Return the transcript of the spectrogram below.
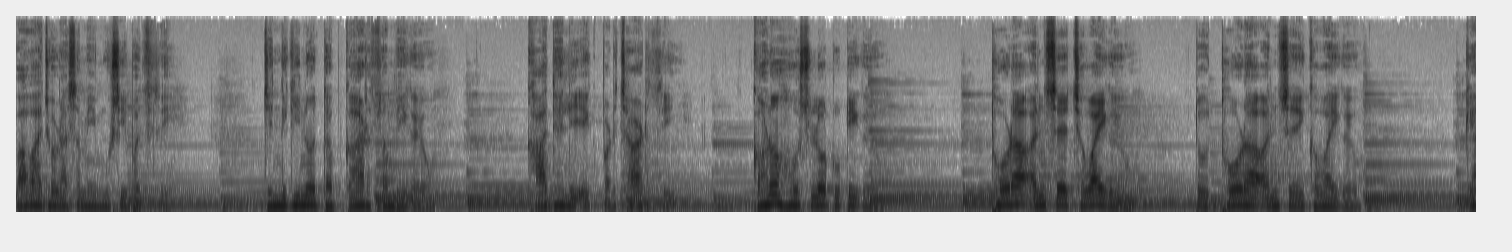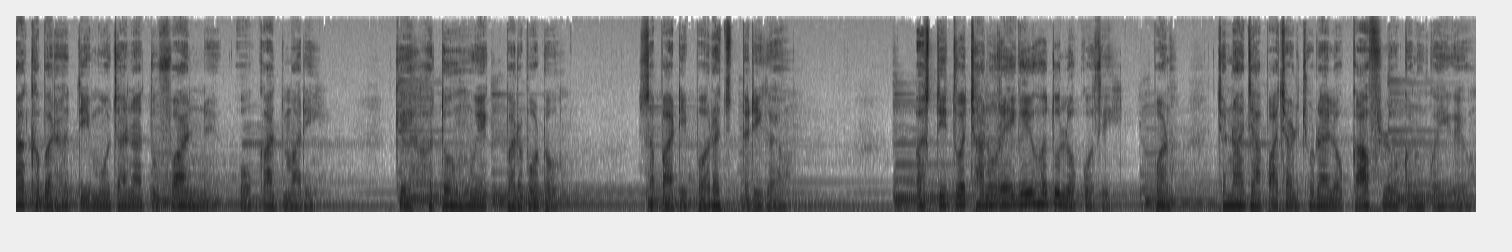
વાવાઝોડા સમય મુસીબતથી જિંદગીનો ધબકાર સંભી ગયો. ખાધેલી એક પડછાડથી ઘણો હોસલો તૂટી ગયો. થોડા અંશે છવાઈ ગયો તો થોડા અંશે ઘવાઈ ગયો. ક્યાં ખબર હતી મોજાના તુફાનને ઓકાત મારી કે હતો હું એક પરપોટો સપાટી પર જ તરી ગયો. અસ્તિત્વ છાનું રહી ગયું હતું લોકોથી, પણ જનાજા પાછળ જોડાયેલો કાફલો ઘણું કહી ગયો.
